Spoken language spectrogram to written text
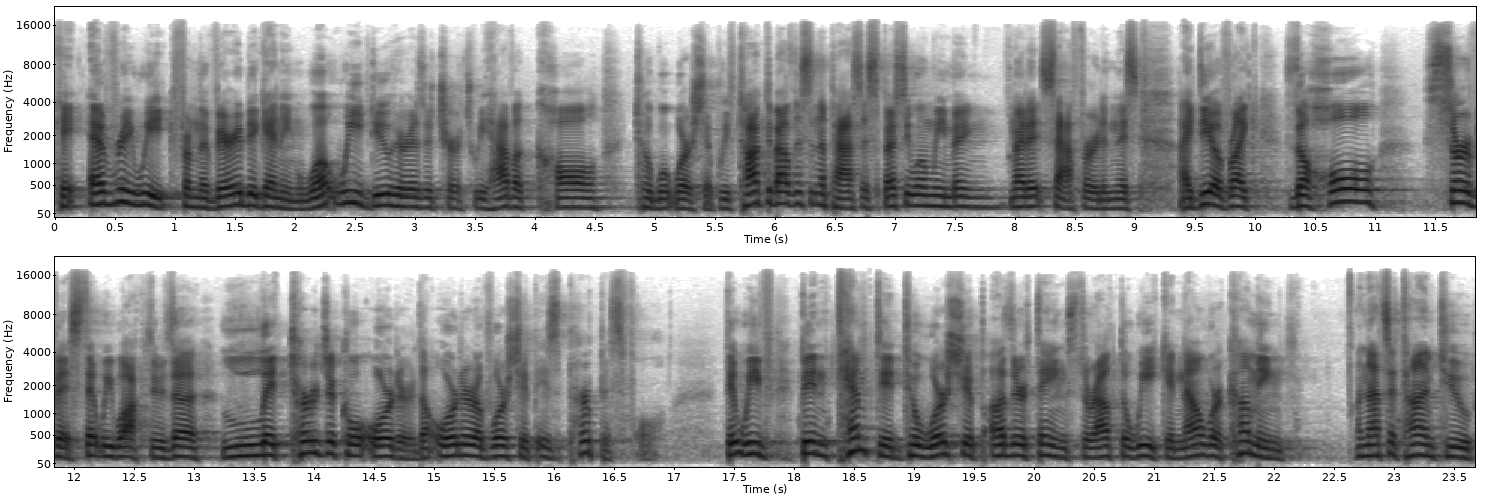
Okay, every week from the very beginning, what we do here as a church, we have a call to worship. We've talked about this in the past, especially when we met at Safford, and this idea of like the whole service that we walk through, the liturgical order, the order of worship is purposeful. That we've been tempted to worship other things throughout the week, and now we're coming, and that's a time to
